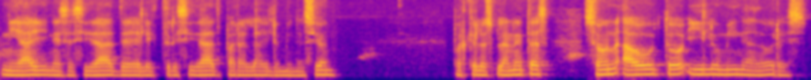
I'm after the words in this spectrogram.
ni hay necesidad de electricidad para la iluminación porque los planetas son autoiluminadores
